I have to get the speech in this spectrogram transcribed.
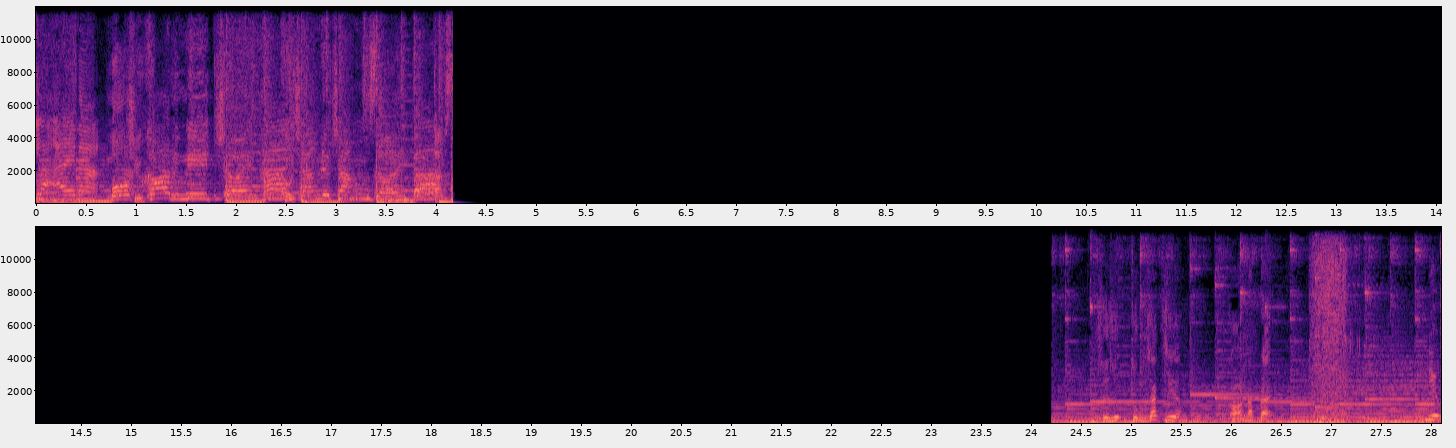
lại nè. Một chịu khó đừng đi chơi. Hai. Khẩu trang đều trắng rời. Ba sử dụng thùng rác riêng có nắp đậy. Điều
